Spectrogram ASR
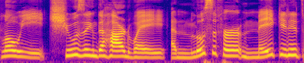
Chloe choosing the hard way and Lucifer making it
